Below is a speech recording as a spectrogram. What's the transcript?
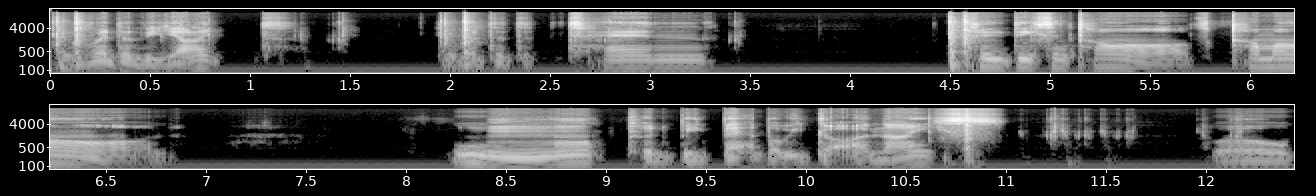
Get rid of the 8. Get rid of the 10. Two decent cards. Come on. Ooh, could be better, but we got a nice. We'll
